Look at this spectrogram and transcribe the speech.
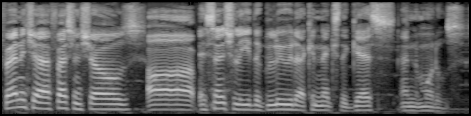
Furniture fashion shows are essentially the glue that connects the guests and the models.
